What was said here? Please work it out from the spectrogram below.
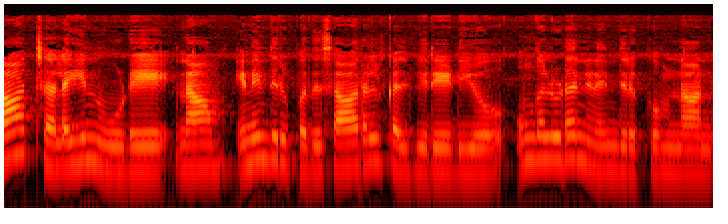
காற்றலையின் ஊடே நாம் இணைந்திருப்பது சாரல் கல்வி ரேடியோ. உங்களுடன் இணைந்திருக்கும் நான்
